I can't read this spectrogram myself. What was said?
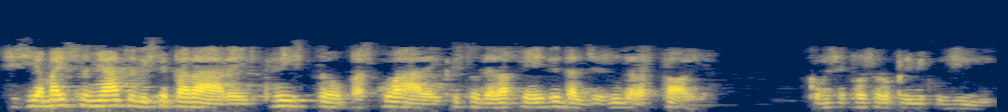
si sia mai sognato di separare il Cristo pasquale, il Cristo della fede, dal Gesù della storia, come se fossero primi cugini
